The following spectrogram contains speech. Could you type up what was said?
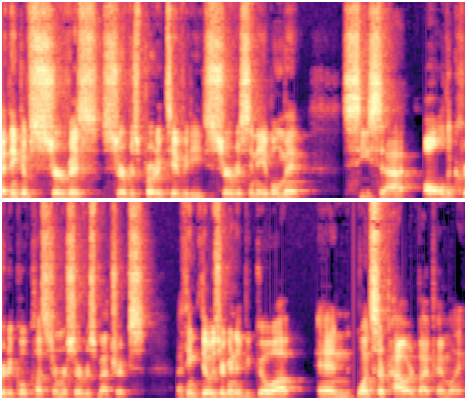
I think of service, service productivity, service enablement, CSAT, all the critical customer service metrics. I think those are going to go up and once they're powered by Pimly.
